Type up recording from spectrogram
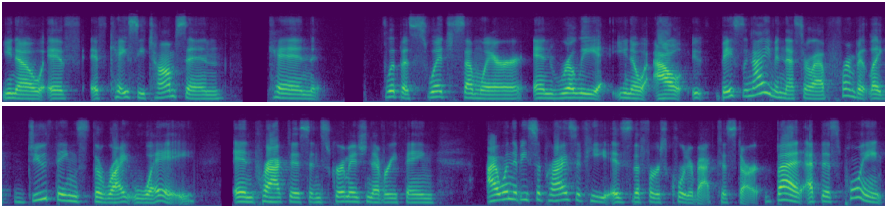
you know, if if Casey Thompson can flip a switch somewhere and really, you know, out basically not even necessarily outperform, but like do things the right way in practice and scrimmage and everything. I wouldn't be surprised if he is the first quarterback to start. But at this point,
